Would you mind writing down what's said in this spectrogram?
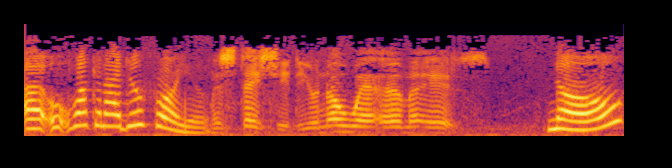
Uh, what can I do for you? Miss Stacy, do you know where Irma is? No.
